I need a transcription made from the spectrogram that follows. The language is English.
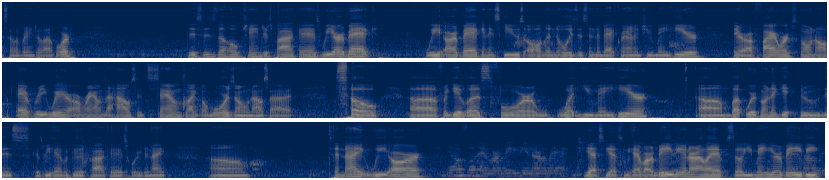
not celebrating July 4th. This is the Hope Changers Podcast. We are back. We are back, and excuse all the noise that's in the background that you may hear. There are fireworks going off everywhere around the house. It sounds like a war zone outside. So, uh, forgive us for what you may hear. Um, but we're going to get through this because we have a good podcast for you tonight. Um, tonight we are. We also have our baby in our lap. Yes, yes, we have our baby in our lap. So you may hear a baby.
